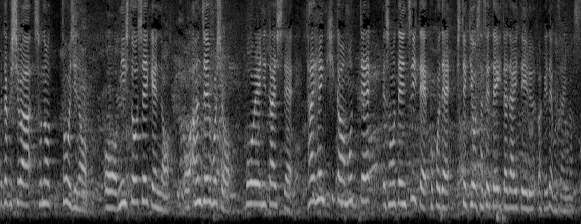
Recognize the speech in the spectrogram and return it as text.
私はその当時の民主党政権の安全保障、防衛に対して、大変危機感を持って、その点について、ここで指摘をさせていただいているわけでございます。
